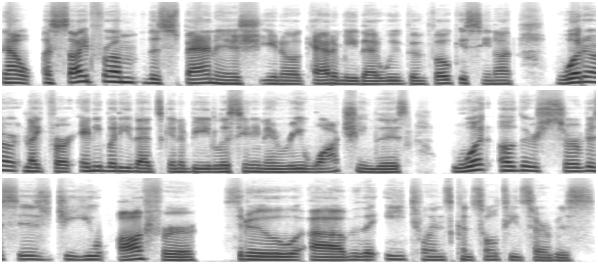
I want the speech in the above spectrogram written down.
Now, aside from the Spanish, you know, academy that we've been focusing on, what are like for anybody that's going to be listening and rewatching this, what other services do you offer through um, the eTwins consulting service?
